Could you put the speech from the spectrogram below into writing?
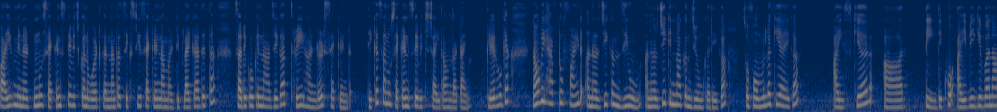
5 ਮਿੰਟ ਨੂੰ ਸੈਕਿੰਡਸ ਦੇ ਵਿੱਚ ਕਨਵਰਟ ਕਰਨਾ ਤਾਂ 60 ਸੈਕਿੰਡ ਨਾਲ ਮਲਟੀਪਲਾਈ ਕਰ ਦਿੱਤਾ। ਸਾਡੇ ਕੋਲ ਕਿੰਨਾ ਆ ਜਾਏਗਾ? 300 ਸੈਕਿੰਡ ठीक है? सानू सैकेंड्स के चाहिए होंगे टाइम क्लीयर हो गया? Now we have to find energy consume energy कि कंज्यूम करेगा? सो so, फॉर्मूला की आएगा? आई स्केयर आर टी देखो आई वी गिवन आ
